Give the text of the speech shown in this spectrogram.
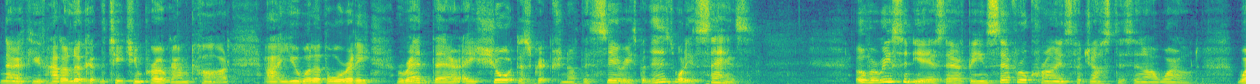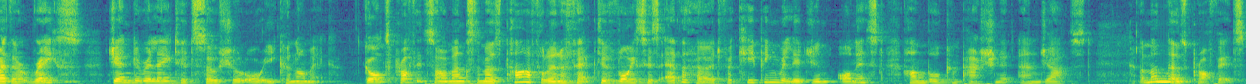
Now, if you've had a look at the teaching program card, uh, you will have already read there a short description of this series, but this is what it says. Over recent years, there have been several cries for justice in our world, whether race, gender related, social, or economic. God's prophets are amongst the most powerful and effective voices ever heard for keeping religion honest, humble, compassionate, and just. Among those prophets,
